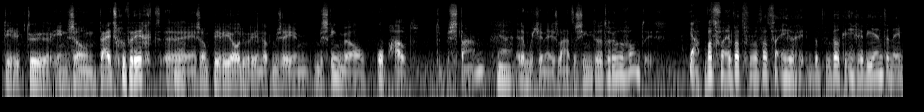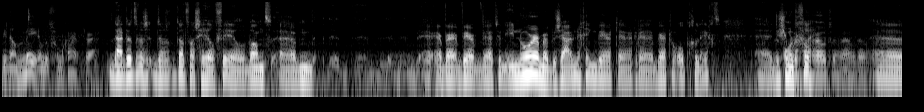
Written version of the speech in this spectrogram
directeur in zo'n tijdsgevricht, uh, ja. in zo'n periode waarin dat museum misschien wel ophoudt te bestaan. Ja. En dan moet je ineens laten zien dat het relevant is. Ja. Wat voor, wat, wat, welke ingrediënten neem je dan mee om dat voor elkaar te krijgen? Nou, dat was, dat, dat was heel veel. Want um, er werd, werd, een enorme bezuiniging werd er, uh, werd er opgelegd. Uh, dus je moet grootte? Uh,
